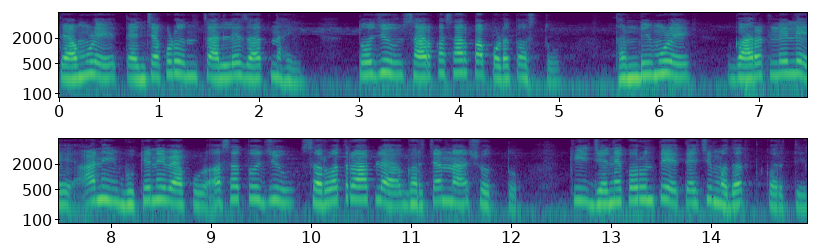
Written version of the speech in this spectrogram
त्यामुळे त्यांच्याकडून चालले जात नाही. तो जीव सारखा सारखा पडत असतो. थंडीमुळे गारटलेले आणि भुकेने व्याकुळ असा तो जीव सर्वत्र आपल्या घरच्यांना शोधतो की जेणेकरून ते त्याची मदत करतील.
